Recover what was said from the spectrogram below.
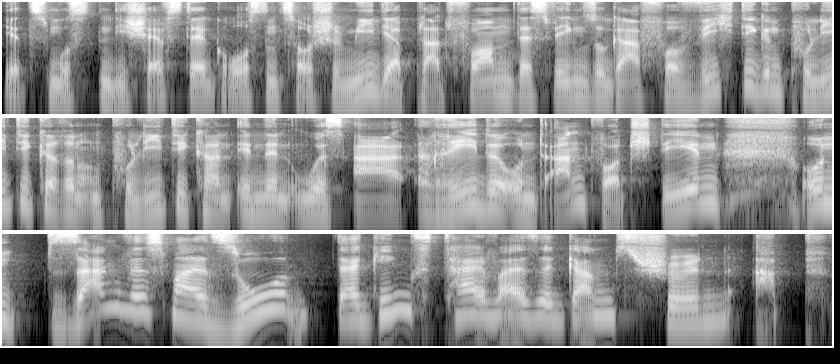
Jetzt mussten die Chefs der großen Social-Media-Plattformen deswegen sogar vor wichtigen Politikerinnen und Politikern in den USA Rede und Antwort stehen. Und sagen wir es mal so, da ging es teilweise ganz schön ab.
